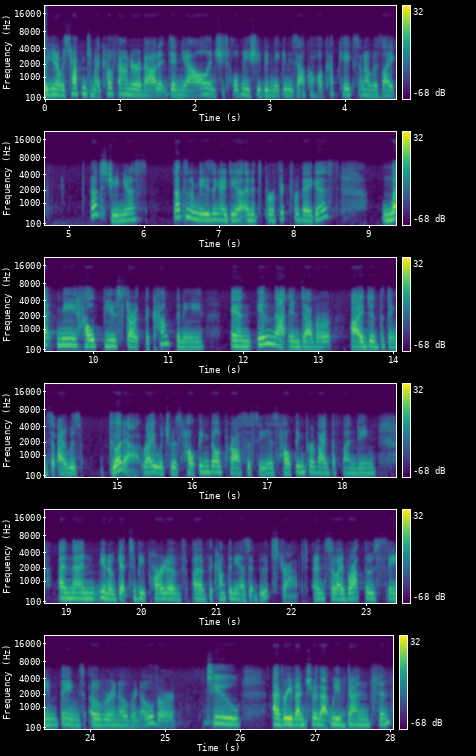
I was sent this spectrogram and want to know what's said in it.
you know, was talking to my co-founder about it, Danielle, and she told me she'd been making these alcohol cupcakes, and I was like, "That's genius. That's an amazing idea, and it's perfect for Vegas. Let me help you start the company." And in that endeavor, I did the things that I was good at, right? Which was helping build processes, helping provide the funding, and then, you know, get to be part of, of the company as it bootstrapped. And so I brought those same things over and over and over to every venture that we've done since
